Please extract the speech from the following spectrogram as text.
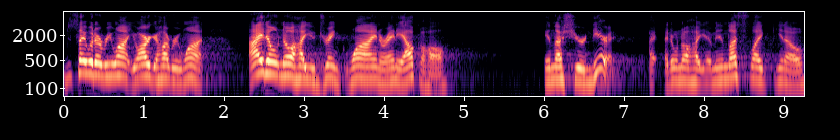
You say whatever you want, you argue however you want. I don't know how you drink wine or any alcohol unless you're near it. I, I don't know how you, I mean, unless, like, you know,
